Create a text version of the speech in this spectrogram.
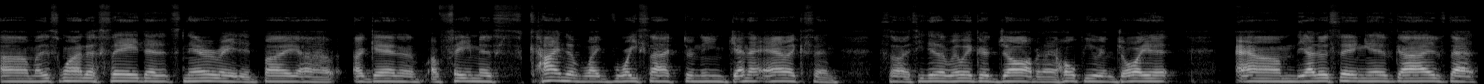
um, I just wanted to say that it's narrated by, uh, again, a, a, famous kind of like voice actor named Jenna Eareckson. So he did a really good job, and I hope you enjoy it. Um, the other thing is, guys, that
